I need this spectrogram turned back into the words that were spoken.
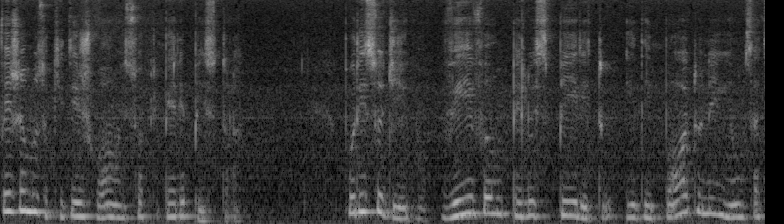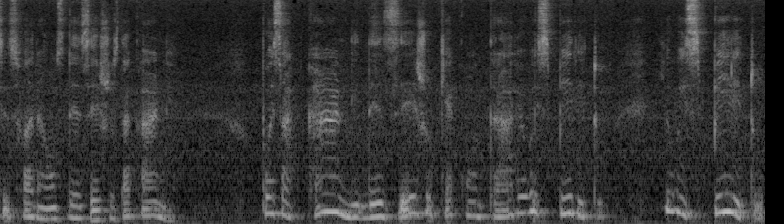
Vejamos o que diz João em sua primeira epístola. Por isso digo: vivam pelo Espírito e de modo nenhum satisfarão os desejos da carne. Pois a carne deseja o que é contrário ao Espírito e o espírito,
